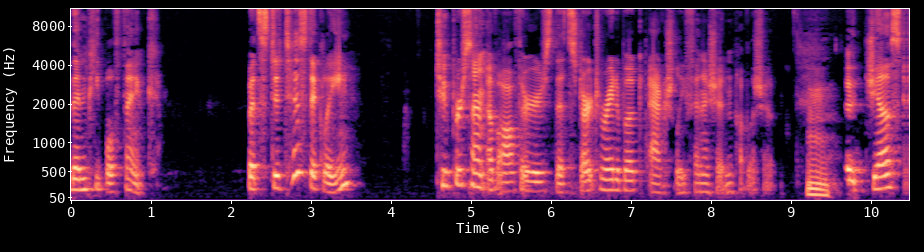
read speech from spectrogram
than people think. But statistically, 2% of authors that start to write a book actually finish it and publish it. Mm. So just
